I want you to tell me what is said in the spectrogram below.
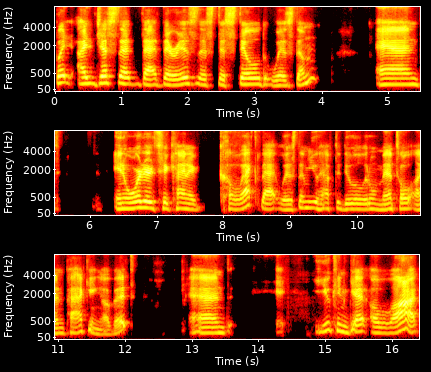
but I just that that there is this distilled wisdom, and in order to kind of collect that wisdom, you have to do a little mental unpacking of it, and you can get a lot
